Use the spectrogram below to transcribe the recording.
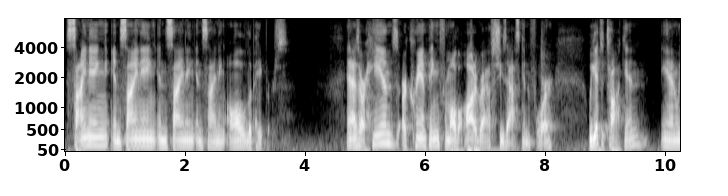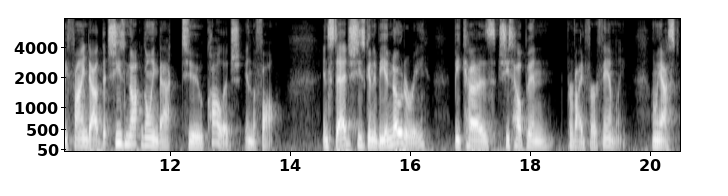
signing and signing and signing and signing all the papers. And as our hands are cramping from all the autographs she's asking for we get to talking and we find out that she's not going back to college in the fall. Instead, she's going to be a notary because she's helping provide for her family. When we asked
